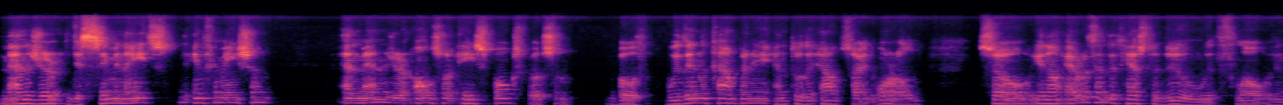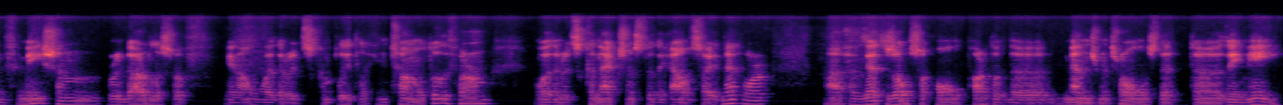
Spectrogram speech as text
Manager disseminates the information and manager also a spokesperson, both within the company and to the outside world. So, you know, everything that has to do with flow of information, regardless of, you know, whether it's completely internal to the firm, whether it's connections to the outside network, uh, that is also all part of the management roles that uh, they may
